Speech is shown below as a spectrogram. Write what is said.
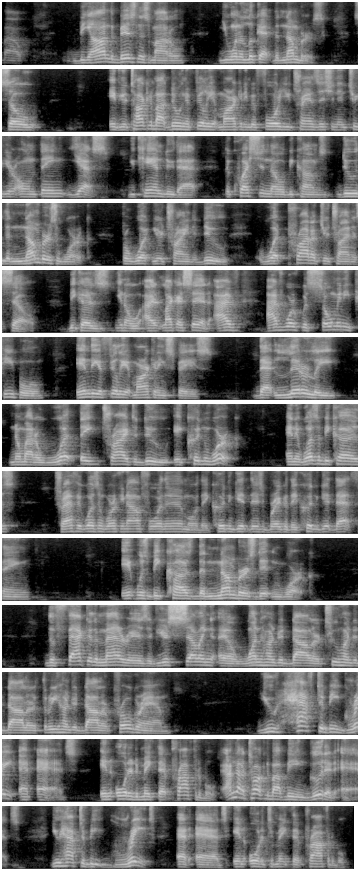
about beyond the business model, you want to look at the numbers. So if you're talking about doing affiliate marketing before you transition into your own thing, yes, you can do that. The question though becomes do the numbers work for what you're trying to do, what product you're trying to sell? Because, you know, I like I said, I've I've worked with so many people in the affiliate marketing space that literally no matter what they tried to do, it couldn't work. And it wasn't because traffic wasn't working out for them or they couldn't get this break or they couldn't get that thing. It was because the numbers didn't work. The fact of the matter is, if you're selling a $100, $200, $300 program, you have to be great at ads in order to make that profitable. I'm not talking about being good at ads you have to be great at ads in order to make that profitable.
